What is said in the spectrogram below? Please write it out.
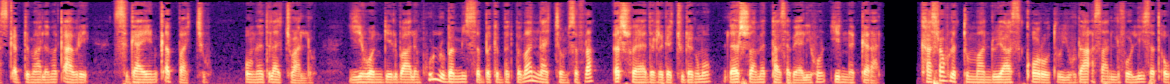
አስቀድማ ለመቃብሬ ሥጋዬን ቀባችው። እውነት እላችኋለሁ ይህ ወንጌል በዓለም ሁሉ በሚሰበክበት በማናቸውም ስፍራ እርስዋ ያደረገችው ደግሞ ለእርስዋ መታሰቢያ ሊሆን ይነገራል። ከአሥራ ሁለቱም አንዱ የአስቆሮቱ ይሁዳ አሳልፎ ሊሰጠው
